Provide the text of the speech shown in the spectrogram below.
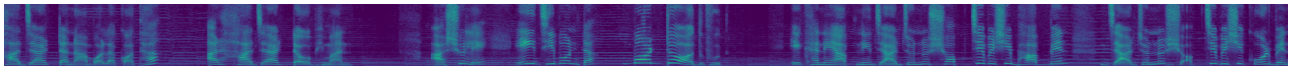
হাজারটা না বলা কথা আর হাজারটা অভিমান। আসলে এই জীবনটা বড্ড অদ্ভুত। এখানে আপনি যার জন্য সবচেয়ে বেশি ভাববেন, যার জন্য সবচেয়ে বেশি করবেন,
